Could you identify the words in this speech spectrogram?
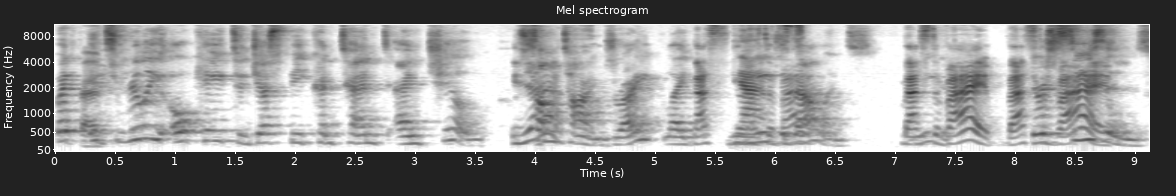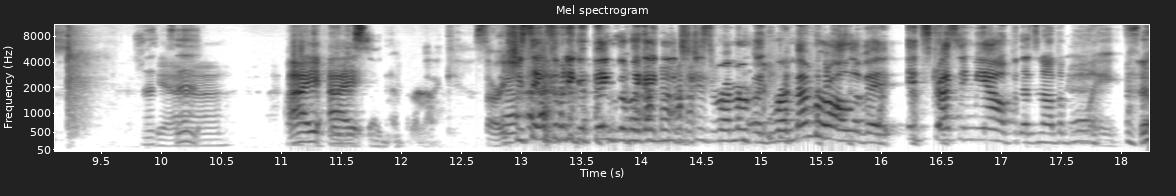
But right. it's really okay to just be content and chill yeah. sometimes, right? Like that's you need the, balance. That's the vibe. That's There's the vibe. seasons. That's yeah. it. I, I, Sorry, she's saying so many good things. I'm like, I need to just remember, like, remember all of it. It's stressing me out, but that's not the point. So.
